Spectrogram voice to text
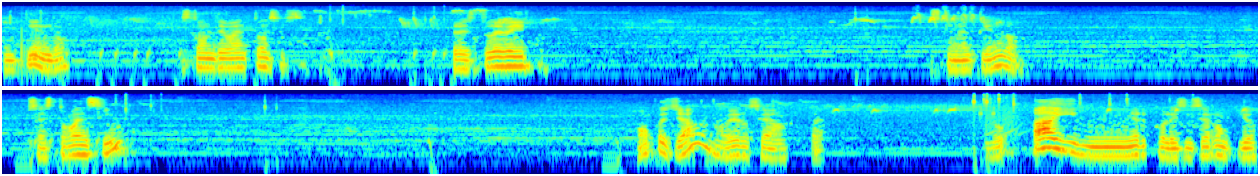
Entiendo. ¿Esto dónde va entonces? Pero esto debe ir... no entiendo. O sea, ¿esto va encima? Oh, pues ya, a ver, o sea... ¡Ay, miércoles! Y se rompió.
